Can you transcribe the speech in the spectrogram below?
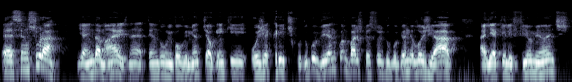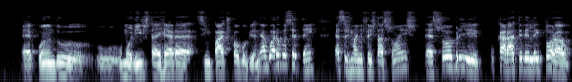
é, censurar. E ainda mais, né, tendo o envolvimento de alguém que hoje é crítico do governo, quando várias pessoas do governo elogiavam ali aquele filme antes, é, quando o humorista era simpático ao governo. E agora você tem essas manifestações é, sobre o caráter eleitoral.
